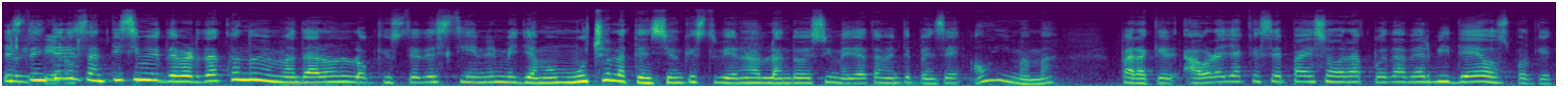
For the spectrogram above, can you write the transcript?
está interesantísimo y de verdad cuando me mandaron lo que ustedes tienen me llamó mucho la atención que estuvieran hablando de eso, inmediatamente pensé, mi mamá, para que ahora ya que sepa eso, ahora pueda ver videos, porque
